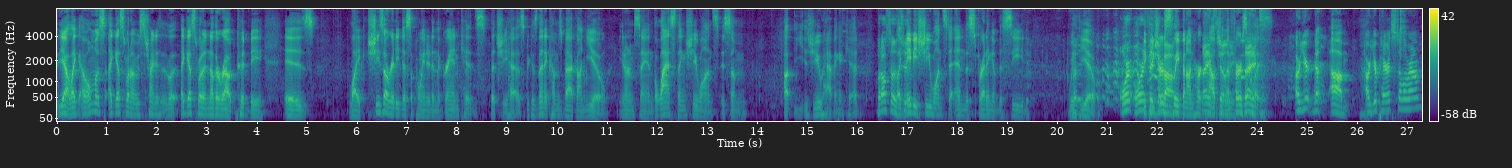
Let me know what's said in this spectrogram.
Yeah. Like almost. I guess what I was trying to. I guess what another route could be is like she's already disappointed in the grandkids that she has because then it comes back on you. You know what I'm saying? The last thing she wants is some uh, is you having a kid. But also, Like too- maybe she wants to end the spreading of the seed with But- you or or because you're about, sleeping on her Thanks, couch in the first Thanks. place. Are your no, um are your parents still around?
